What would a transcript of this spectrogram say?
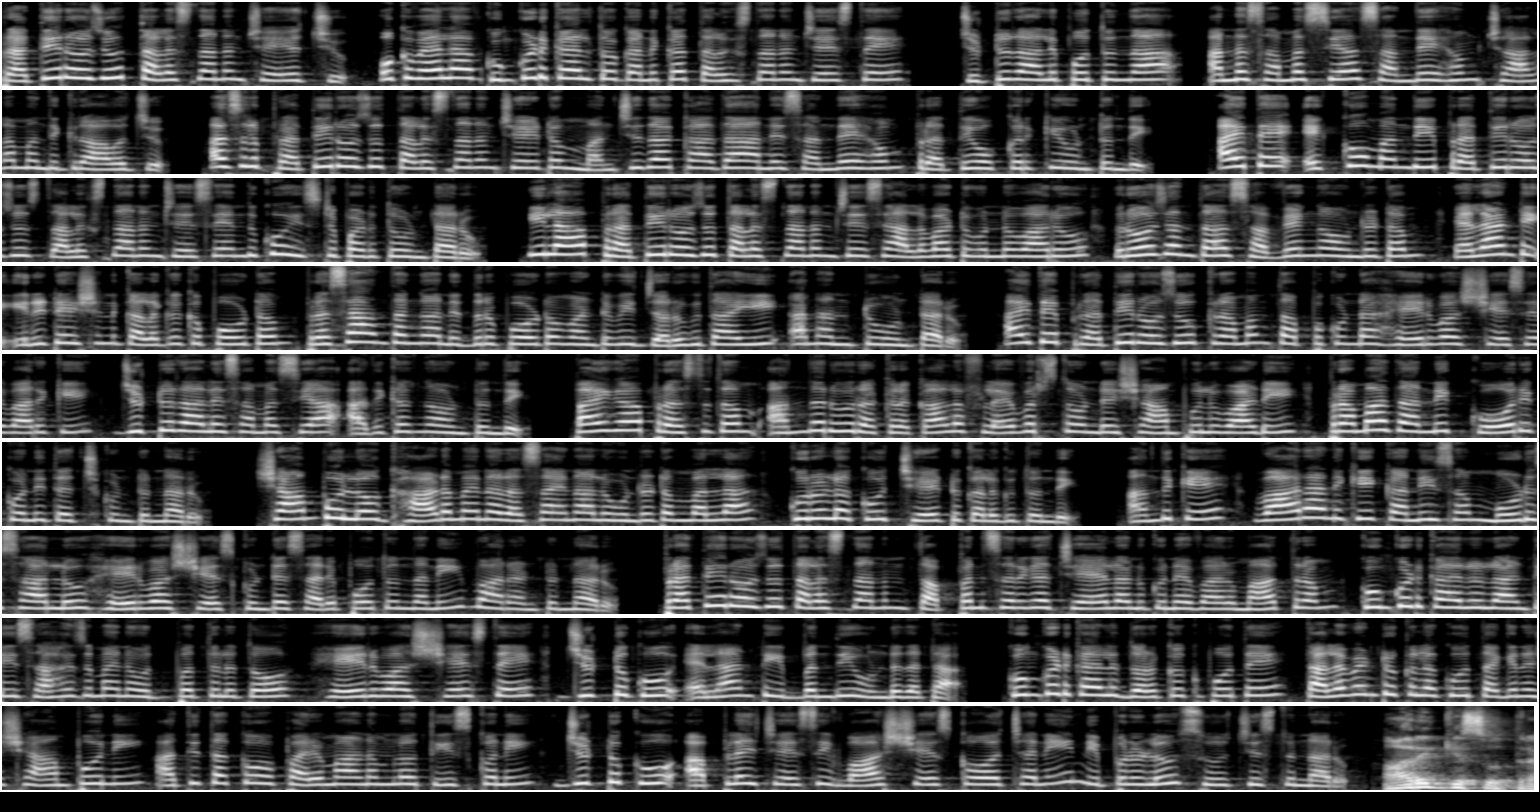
ప్రతిరోజు తలస్నానం చేయొచ్చు. ఒకవేళ కుంకుడుకాయలతో గనక తలస్నానం చేస్తే జుట్టు రాలిపోతుందా అన్న సమస్య సందేహం చాలా మందికి రావచ్చు. అసలు ప్రతిరోజు తలస్నానం చేయటం మంచిదా కాదా అనే సందేహం ప్రతి ఒక్కరికి ఉంటుంది. అయితే ఎక్కువ మంది ప్రతిరోజు తలస్నానం చేసేందుకు ఇష్టపడుతూ ఉంటారు. ఇలా ప్రతిరోజు తలస్నానం చేసే అలవాటు ఉన్నవారు రోజంతా సవ్యంగా ఉండటం ఎలాంటి ఇరిటేషన్ కలగకపోవటం ప్రశాంతంగా నిద్రపోవటం వంటివి జరుగుతాయి అని అంటూ ఉంటారు. అయితే ప్రతిరోజు క్రమం తప్పకుండా హెయిర్ వాష్ చేసేవారికి జుట్టు రాలే సమస్య అధికంగా ఉంటుంది. పైగా ప్రస్తుతం అందరూ రకరకాల ఫ్లేవర్స్తో ఉండే షాంపూలు వాడి ప్రమాదాన్ని కోరి కొని తెచ్చుకుంటున్నారు. షాంపూలో గాఢమైన రసాయనాలు ఉండటం వల్ల కురులకు చేటు కలుగుతుంది. అందుకే వారానికి కనీసం మూడు సార్లు హెయిర్ వాష్ చేసుకుంటే సరిపోతుందని వారంటున్నారు. ప్రతిరోజు తలస్నానం తప్పనిసరిగా చేయాలనుకునే వారు మాత్రం కుంకుడుకాయలు లాంటి సహజమైన ఉత్పత్తులతో హెయిర్ వాష్ చేస్తే జుట్టుకు ఎలాంటి ఇబ్బంది ఉండదట. కుంకుడుకాయలు దొరకకపోతే తల వెంట్రుకలకు తగిన షాంపూని అతి తక్కువ పరిమాణంలో తీసుకొని జుట్టుకు అప్లై చేసి వాష్ చేసుకోవచ్చని నిపుణులు సూచిస్తున్నారు. ఆరోగ్య సూత్ర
